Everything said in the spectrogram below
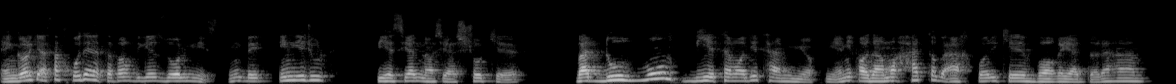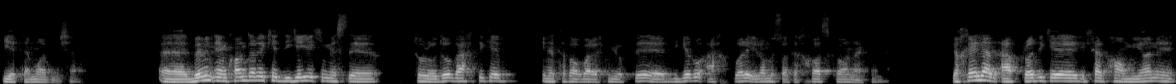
انگار که اصلا خود اتفاق دیگه ظلم نیست. این, به این یه جور بی‌حسیت ناشی از شوکه و دوم بیاعتمادی تعمیم یافته. یعنی آدما حتی به اخباری که واقعیت داره هم بیاعتماد میشن. ببین امکان داره که دیگه یکی مثل تورودو وقتی که این اتفاق براش میفته دیگه رو اخبار ایران به صورت خاص کار نکنه. یا خیلی از افرادی که یک از حامیان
